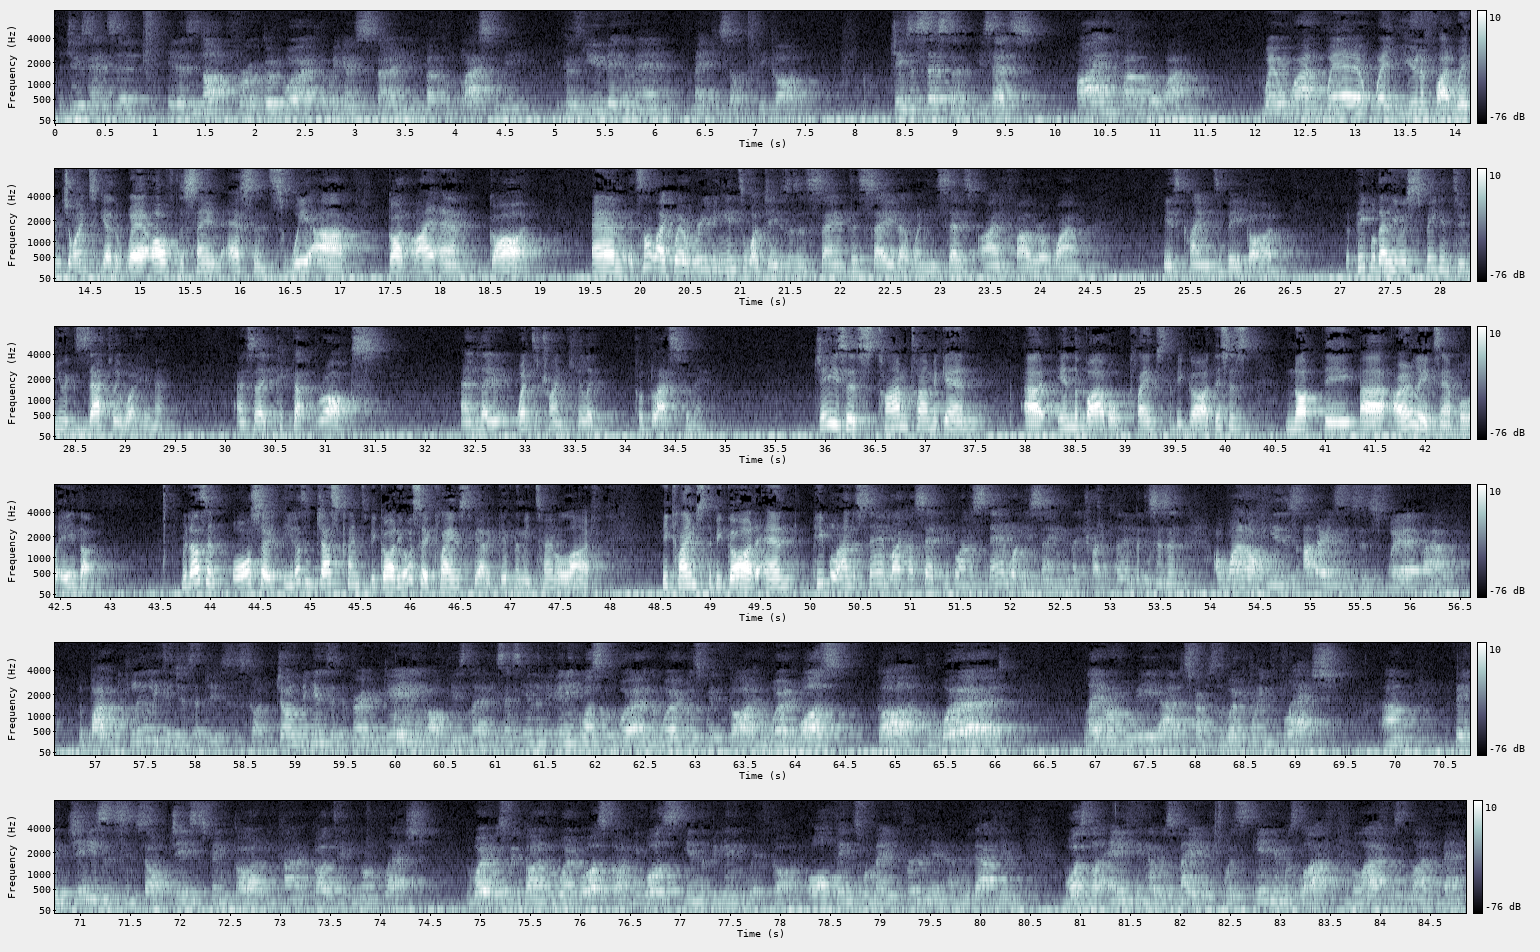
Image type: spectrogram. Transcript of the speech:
The Jews answered, It is not for a good work that we're going to stone you, but for blasphemy, because you, being a man, make yourself to be God. Jesus says to them, He says, I and Father are one. We're one. We're, we're unified. We're joined together. We're of the same essence. We are God. I am God. And it's not like we're reading into what Jesus is saying to say that when he says, I and Father are one, is claiming to be God. The people that he was speaking to knew exactly what he meant. And so they picked up rocks and they went to try and kill him for blasphemy. Jesus, time and time again uh, in the Bible, claims to be God. This is not the uh, only example either. He doesn't also he doesn't just claim to be God, he also claims to be able to give them eternal life. He claims to be God, and people understand, like I said, people understand what he's saying and they try to kill him. But this isn't a one off. There's other instances where uh, the Bible clearly teaches that Jesus is God. John begins at the very beginning of his letter. He says, In the beginning was the Word, and the Word was with God, and the Word was God. The Word, later on, will be uh, described as the Word becoming flesh, um, being Jesus himself, Jesus being God incarnate, God taking on flesh. The Word was with God, and the Word was God. He was in the beginning with God. All things were made through him, and without him was not anything that was made. It was in him was life, and the life was the light of men.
